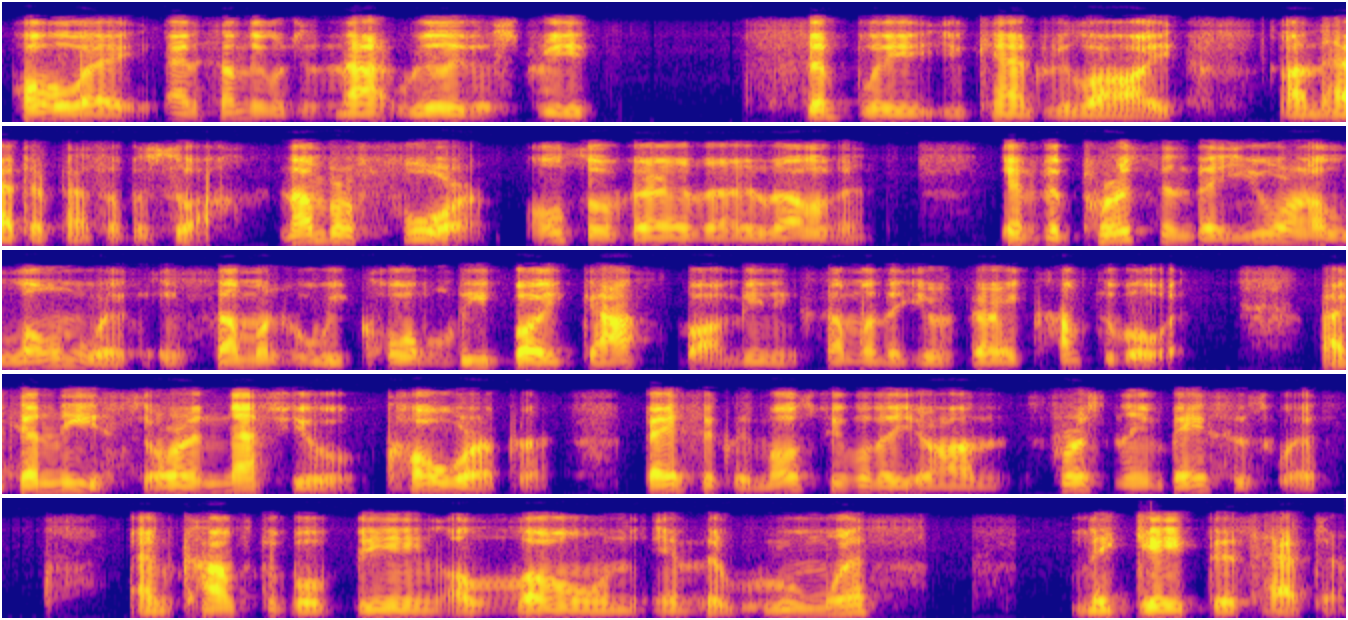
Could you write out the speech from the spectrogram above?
hallway, and something which is not really the street, simply you can't rely on the heter pesach besuach. Number four, also very, very relevant. If the person that you are alone with is someone who we call liboy gaspa, meaning someone that you're very comfortable with, like a niece or a nephew, coworker, basically most people that you're on first name basis with and comfortable being alone in the room with, negate this heter.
